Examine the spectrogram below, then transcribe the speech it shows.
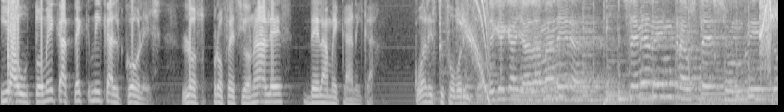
y Automeca Technical College los profesionales de la mecánica. ¿Cuál es tu favorito? De qué callada manera se me adentra usted sonriendo.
